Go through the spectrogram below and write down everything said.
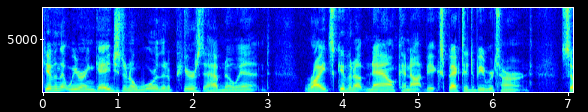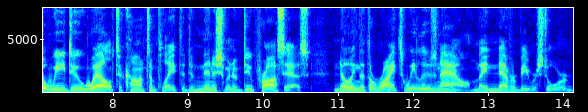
given that we are engaged in a war that appears to have no end. Rights given up now cannot be expected to be returned. So we do well to contemplate the diminishment of due process, knowing that the rights we lose now may never be restored.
